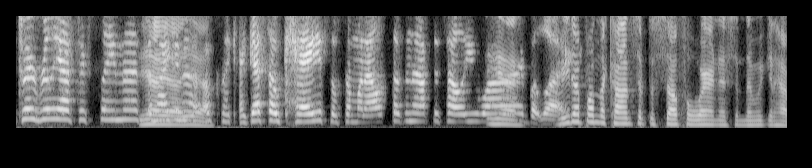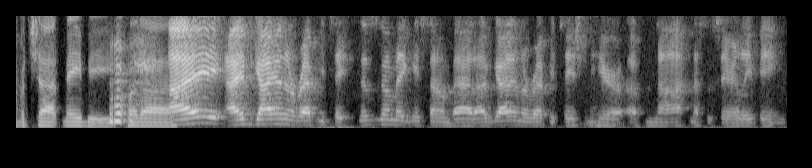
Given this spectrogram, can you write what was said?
do I really have to explain this? Yeah, Am I yeah, gonna yeah. okay, like I guess okay, so someone else doesn't have to tell you why. Yeah. But like read up on the concept of self awareness, and then we can have a chat, maybe. But uh, I I've gotten a reputation. This is gonna make me sound bad. I've gotten a reputation here of not necessarily being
